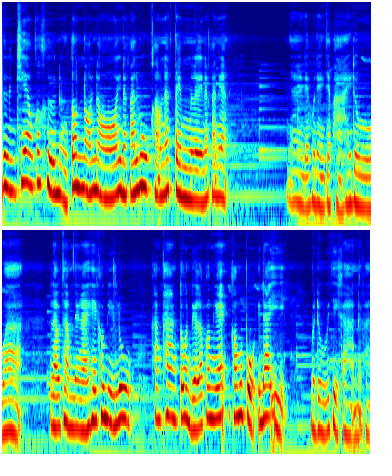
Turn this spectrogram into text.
หนึ่งเขี้ยวก็คือหนึ่งต้นน้อยๆนะคะ ลูกเขานะเต็มเลยนะคะเนี่ยเดี๋ยวคุณแดงจะผ่าให้ดูว่า เราทำยังไงให้เขามีลูก ข้างๆต้นเดี๋ยวเราก็แงะเขามาปลูกได้อีก มาดูวิธีการนะคะ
